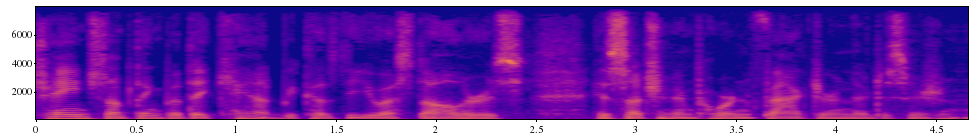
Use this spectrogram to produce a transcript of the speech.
change something, but they can't because the U.S. dollar is, is such an important factor in their decision.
